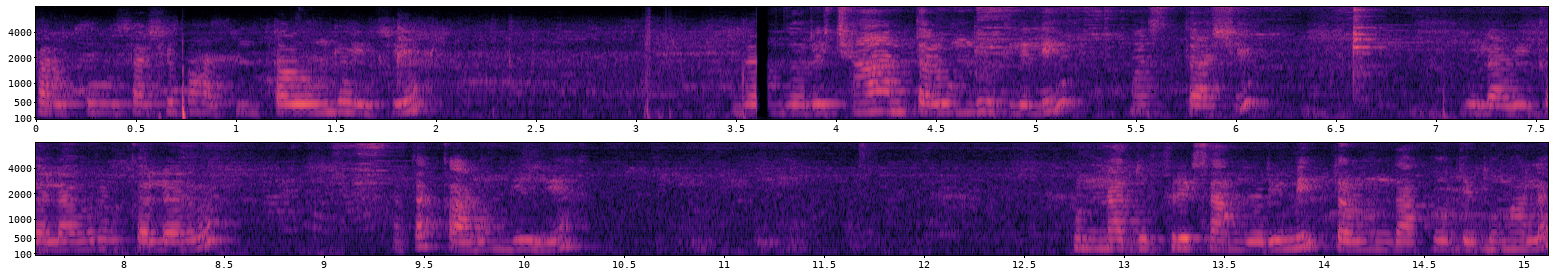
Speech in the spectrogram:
खरपूस अशी भाजून तळून घ्यायची. सांदोरी छान तळून घेतलेली. मस्त अशी गुलाबी कलावर कलरवर आता काढून घेऊया. पुन्हा दुसरी सांजोरी मी तळून दाखवते तुम्हाला.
